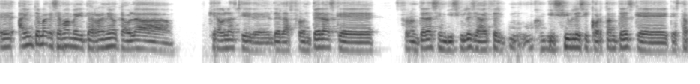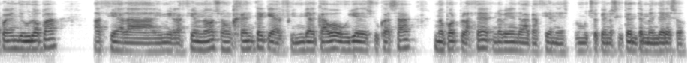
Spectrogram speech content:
eh, hay un tema que se llama Mediterráneo que habla que habla así de, de, las fronteras que fronteras invisibles y a veces visibles y cortantes que, que, está poniendo Europa hacia la inmigración, ¿no? Son gente que al fin y al cabo huye de su casa no por placer, no vienen de vacaciones, por mucho que nos intenten vender eso.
